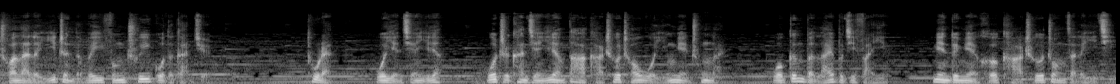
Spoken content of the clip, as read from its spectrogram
传来了一阵的微风吹过的感觉。突然，我眼前一亮，我只看见一辆大卡车朝我迎面冲来，我根本来不及反应，面对面和卡车撞在了一起。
